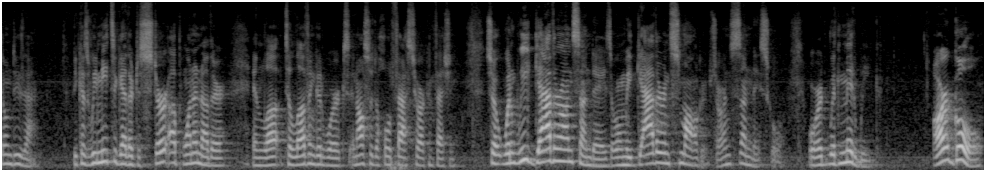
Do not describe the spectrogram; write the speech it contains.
Don't do that. Because we meet together to stir up one another in lo- to love and good works and also to hold fast to our confession. So when we gather on Sundays or when we gather in small groups or in Sunday school or with midweek, our goal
